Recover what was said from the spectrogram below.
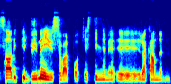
sabit bir büyüme eğrisi var podcast dinleme rakamlarının.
